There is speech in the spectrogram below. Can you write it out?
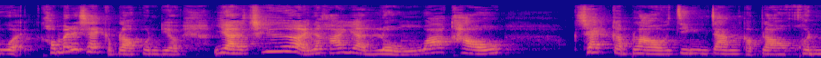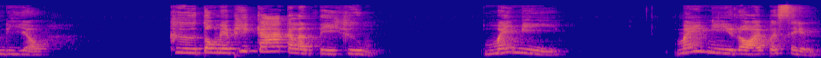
ด้วย เขาไม่ได้แชทกับเราคนเดียว อย่าเชื่อนะคะ อย่าหลงว่าเขาแชทกับเราจริงจังกับเราคนเดียว คือตรงนี้พี่กล้าการันตีคือไม่มี ไม่มีร้อยเปอร์เซ็นต์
